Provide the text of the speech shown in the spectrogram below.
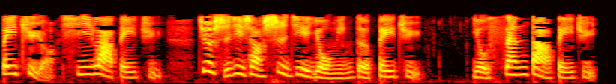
悲剧啊，希腊悲剧。就实际上世界有名的悲剧有三大悲剧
